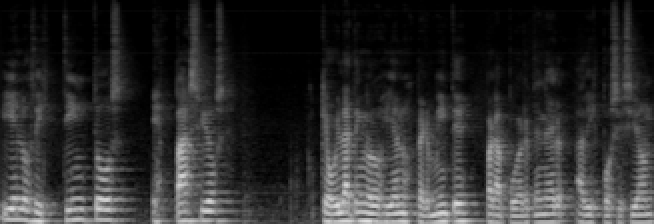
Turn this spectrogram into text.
y en los distintos espacios que hoy la tecnología nos permite para poder tener a disposición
